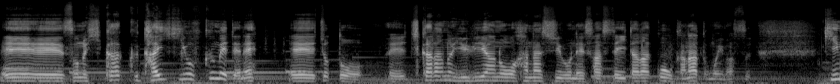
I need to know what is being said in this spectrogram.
えーその比較対比を含めてね、えーちょっと、えー力の指輪のお話をねさせていただこうかなと思います昨日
